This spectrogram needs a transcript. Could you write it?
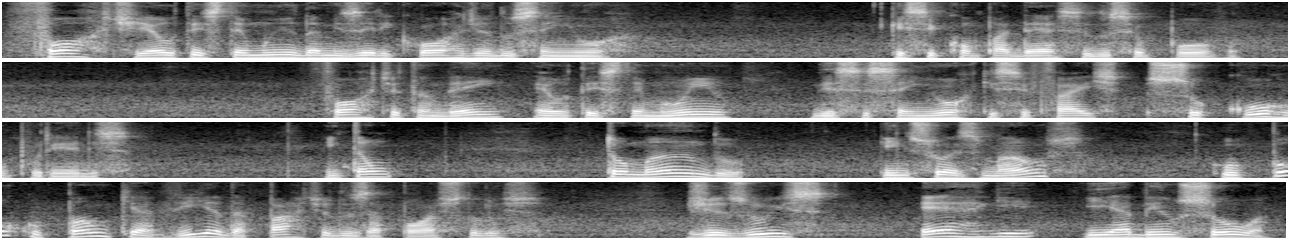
Forte é o testemunho da misericórdia do Senhor, que se compadece do seu povo. Forte também é o testemunho desse Senhor que se faz socorro por eles. Então, tomando em suas mãos o pouco pão que havia da parte dos apóstolos, Jesus ergue e abençoa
